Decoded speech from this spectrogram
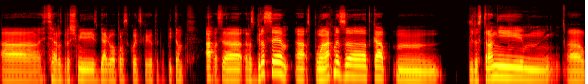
а, сега разбира ми избяга въпроса, който исках да те попитам. А, разбира се, а, споменахме за така м- чуждестранни м- а,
